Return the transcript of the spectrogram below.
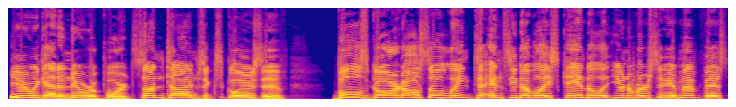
here we got a new report, Sun Times exclusive. Bulls guard also linked to NCAA scandal at University of Memphis.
